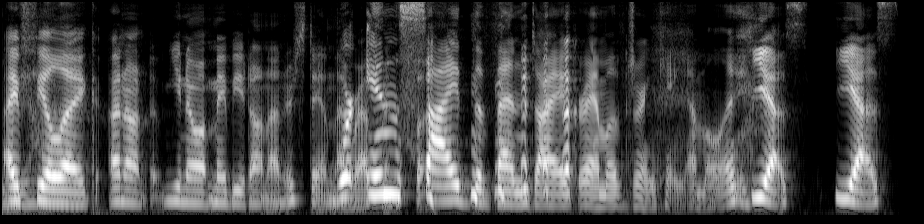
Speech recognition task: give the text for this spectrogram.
I feel like I don't. You know what? Maybe you don't understand that. We're inside the Venn diagram of drinking, Emily. Yes. Yes.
